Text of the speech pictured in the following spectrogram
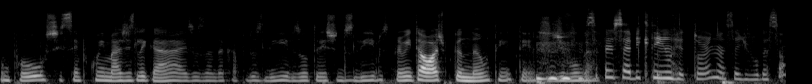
um post sempre com imagens legais, usando a capa dos livros ou trecho dos livros. Para mim tá ótimo porque eu não tenho tempo de divulgar. Você percebe que tem um retorno nessa divulgação?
